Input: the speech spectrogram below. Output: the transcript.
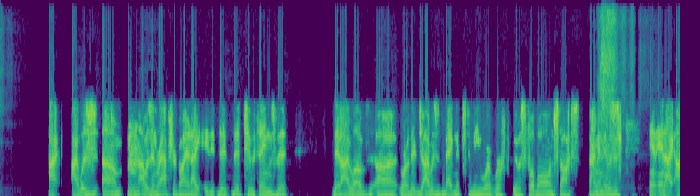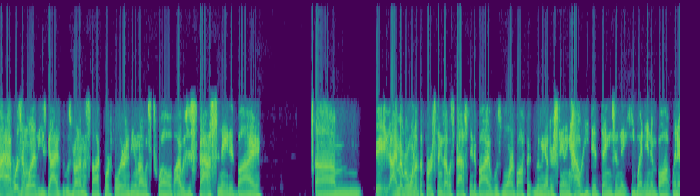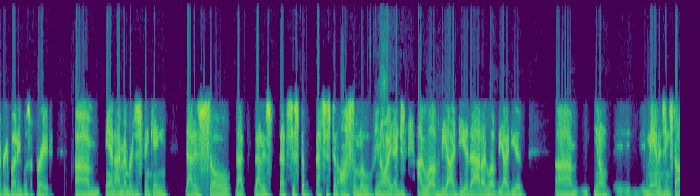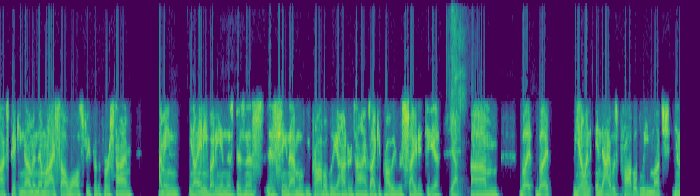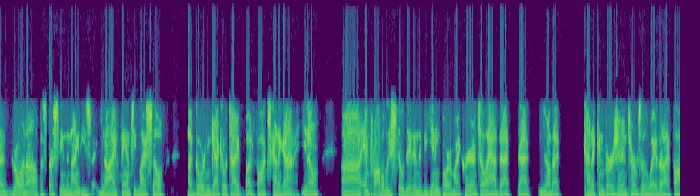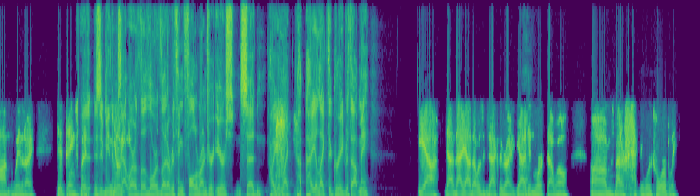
I I was um, I was enraptured by it. I the the two things that that I loved uh, or that I was magnets to me were, were it was football and stocks. I mean, it was just and and I I wasn't one of these guys that was running a stock portfolio or anything when I was twelve. I was just fascinated by. Um, I remember one of the first things I was fascinated by was Warren Buffett and really understanding how he did things and that he went in and bought when everybody was afraid. Um, and I remember just thinking, that is so that that is that's just a that's just an awesome move. You know, I, I just I love the idea of that. I love the idea of um, you know managing stocks, picking them, and then when I saw Wall Street for the first time, I mean, you know, anybody in this business has seen that movie probably a hundred times. I could probably recite it to you. Yeah. Um, but but you know, and, and I was probably much, you know, growing up, especially in the '90s. You know, I fancied myself a Gordon Gekko type Bud Fox kind of guy, you know, uh, and probably still did in the beginning part of my career until I had that that you know that kind of conversion in terms of the way that I thought and the way that I did things. But does it mean was know, that where the Lord let everything fall around your ears and said how you like how you like the greed without me? Yeah, yeah, that, yeah, that was exactly right. Yeah, yeah. it didn't work that well. Um, as a matter of fact, it worked horribly.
